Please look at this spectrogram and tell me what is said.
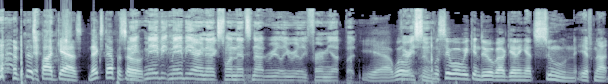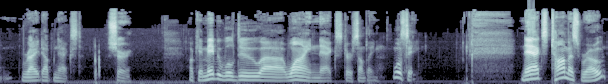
this podcast, next episode. Maybe, maybe our next one. That's not really, really firm yet, but yeah, we'll, very soon. We'll see what we can do about getting it soon, if not right up next. Sure. Okay, maybe we'll do uh, wine next or something. We'll see. Next, Thomas wrote.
